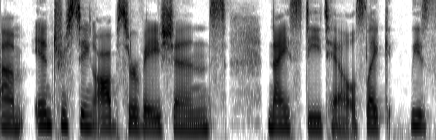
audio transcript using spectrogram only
um, interesting observations nice details like these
